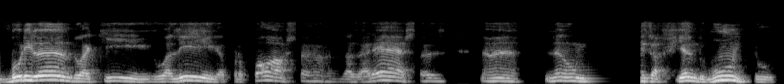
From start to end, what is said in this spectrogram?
burilando aqui ou ali a proposta das arestas, né, não desafiando muito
